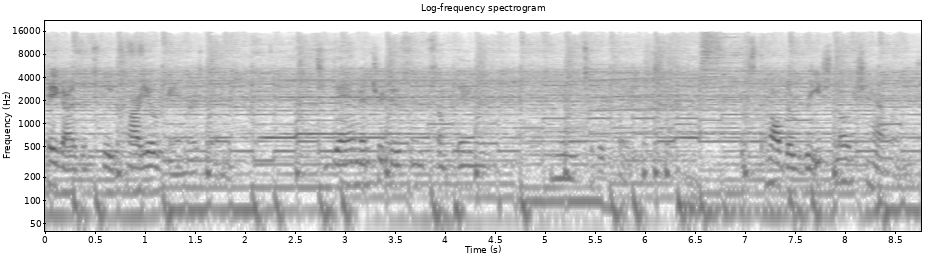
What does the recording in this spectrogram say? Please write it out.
Hey guys, it's Lucario Gamers, and today I'm introducing something new to the place. It's called the Regional Challenge.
